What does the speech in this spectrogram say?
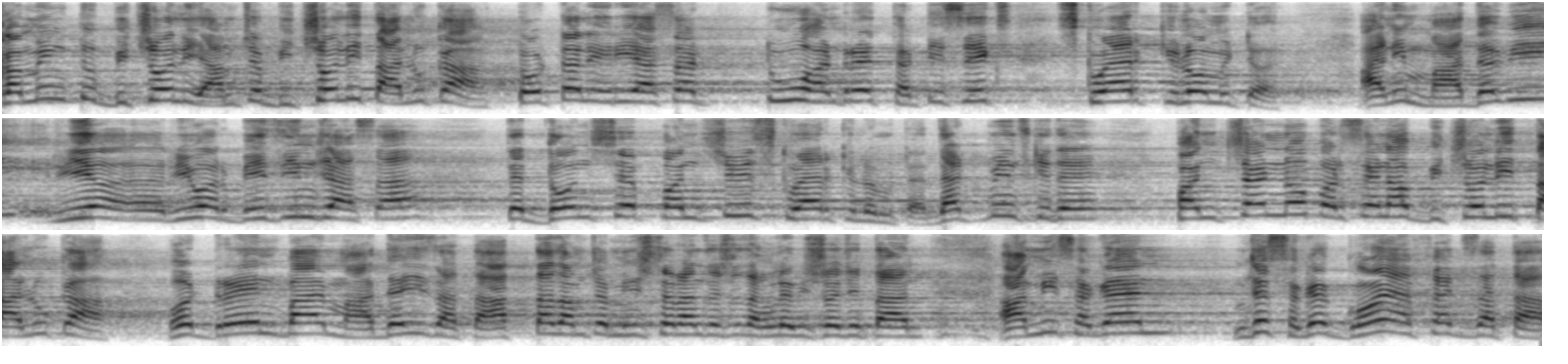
कमिंग टू बिचोली आमचे बिचोली तालुका टोटल एरिया आसा two hundred thirty six square kilometre आनी माधवी रिय रिवर बेजीन जे आसा ते दोनशे पंचवीस स्क्वेअर किलोमिटर. दॅट मिन्स कितें पंच्याण्णव पर्सेंट ऑफ बिचोली तालुका हो ड्रेन बाय म्हादई जाता. आत्ताच आमच्या मिनिस्टरान जशें सांगलें विश्वजितान आमी सगळ्यान म्हणजे सगळें गोंय एफेक्ट जाता.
